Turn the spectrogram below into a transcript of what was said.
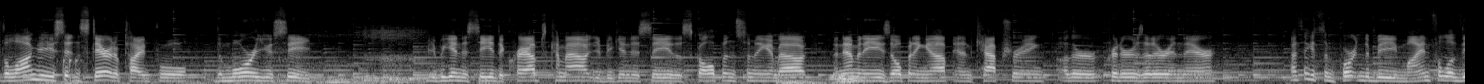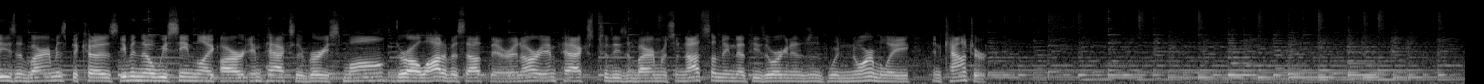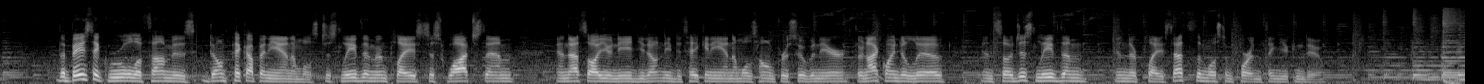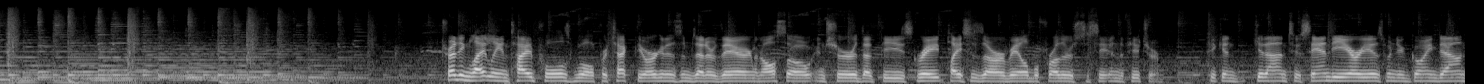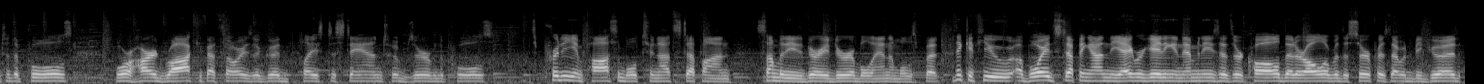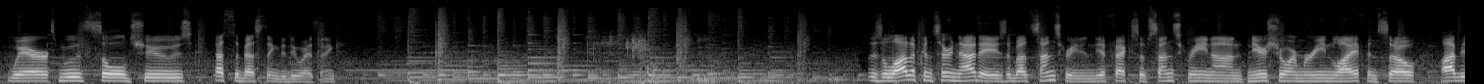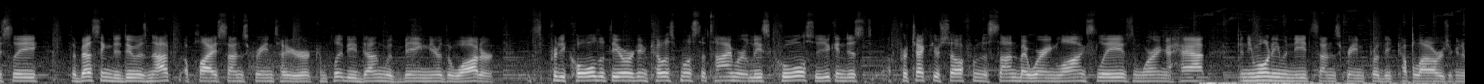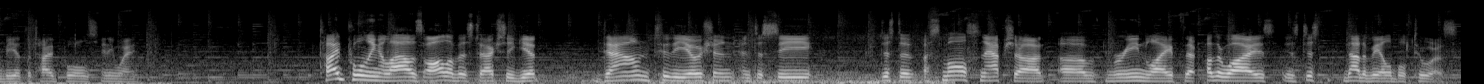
The longer you sit and stare at a tide pool, the more you see. You begin to see the crabs come out, you begin to see the sculpins swimming about, anemones opening up and capturing other critters that are in there. I think it's important to be mindful of these environments because even though we seem like our impacts are very small, there are a lot of us out there and our impacts to these environments are not something that these organisms would normally encounter. The basic rule of thumb is don't pick up any animals, just leave them in place, just watch them, and that's all you need. You don't need to take any animals home for a souvenir. They're not going to live, and so just leave them in their place. That's the most important thing you can do. Treading lightly in tide pools will protect the organisms that are there and also ensure that these great places are available for others to see in the future. If you can get onto sandy areas when you're going down to the pools or hard rock if that's always a good place to stand to observe the pools. It's pretty impossible to not step on some of these very durable animals, but I think if you avoid stepping on the aggregating anemones as they're called that are all over the surface, that would be good. Wear smooth-soled shoes. That's the best thing to do, I think. There's a lot of concern nowadays about sunscreen and the effects of sunscreen on nearshore marine life and so obviously the best thing to do is not apply sunscreen until you're completely done with being near the water. It's pretty cold at the Oregon coast most of the time or at least cool so you can just protect yourself from the sun by wearing long sleeves and wearing a hat and you won't even need sunscreen for the couple hours you're going to be at the tide pools anyway. Tide pooling allows all of us to actually get down to the ocean and to see just a, a small snapshot of marine life that otherwise is just not available to us.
